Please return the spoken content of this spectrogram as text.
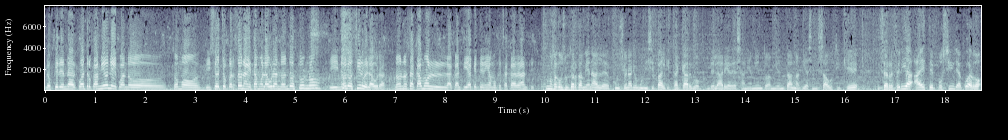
Los quieren dar cuatro camiones cuando somos 18 personas que estamos laburando en dos turnos y no nos sirve laburar. No nos sacamos la cantidad que teníamos que sacar antes. Fuimos a consultar también al funcionario municipal que está a cargo del área de saneamiento ambiental, Matías Insausti, que se refería a este posible acuerdo.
